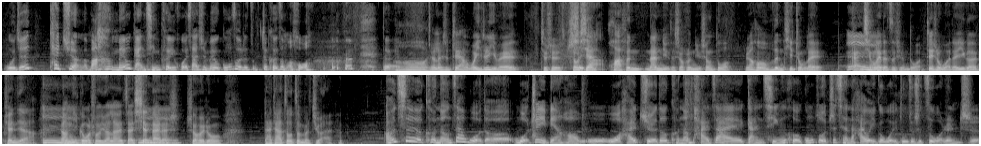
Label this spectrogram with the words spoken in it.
我觉得太卷了吧，没有感情可以活下去，没有工作这这可怎么活？对，哦，原来是这样。我一直以为就是首先划分男女的时候，女生多，然后问题种类。感情类的咨询多，这是我的一个偏见啊。嗯然后你跟我说，原来在现代的嗯社会中，大家都这么卷。而且可能在我的我这一边哈，我我还觉得可能排在感情和工作之前的还有一个维度就是自我认知。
